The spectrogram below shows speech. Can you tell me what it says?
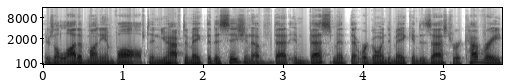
There's a lot of money involved, and you have to make the decision of that investment that we're going to make in disaster recovery.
